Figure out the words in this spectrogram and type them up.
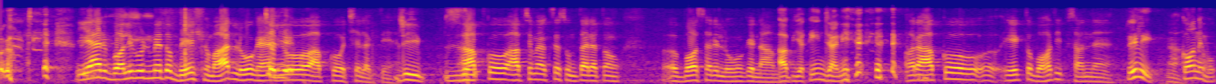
यार बॉलीवुड में तो बेशुमार लोग हैं जो आपको अच्छे लगते हैं। जी आपको आपसे मैं अक्सर सुनता रहता हूँ। बहुत सारे लोगों के नाम। आप यकीन जानिए। और आपको एक तो बहुत ही पसंद है। रियली हाँ। कौन है वो?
